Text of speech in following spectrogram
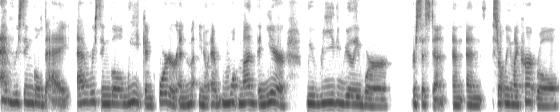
every single day every single week and quarter and you know every month and year. We really really were persistent and and certainly in my current role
